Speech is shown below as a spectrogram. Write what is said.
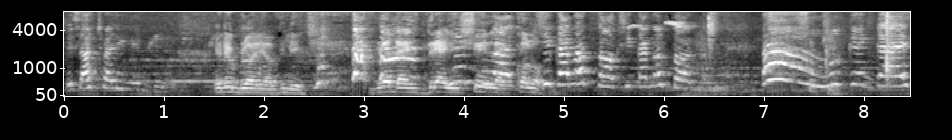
It's actually real blood. You don't blood in your village. Blood that is dry is showing like color. She cannot talk. She cannot talk. Ah, okay, guys.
